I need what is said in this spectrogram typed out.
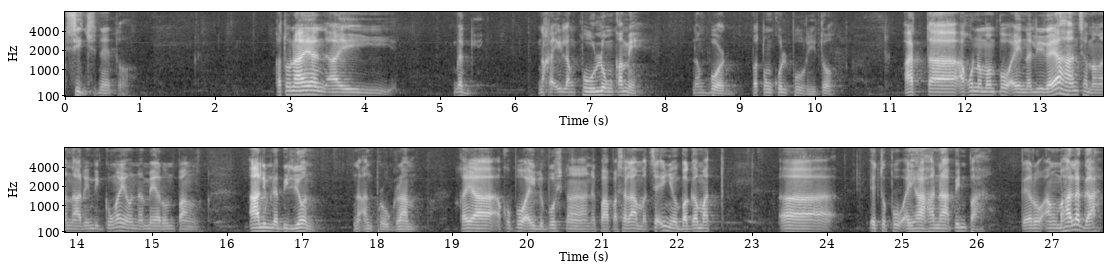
siege na ito. Katunayan ay nag, nakailang pulong kami ng board patungkol po rito. At ah, ako naman po ay naligayahan sa mga narinig ko ngayon na meron pang 6 na bilyon na unprogram. Kaya ako po ay lubos na nagpapasalamat sa inyo bagamat ah, ito po ay hahanapin pa. Pero ang mahalaga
